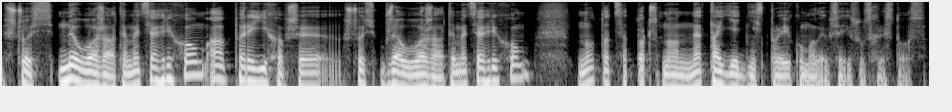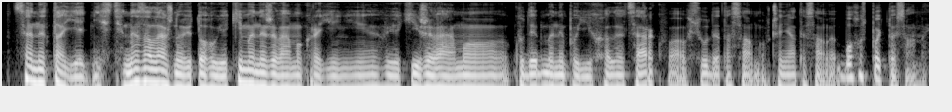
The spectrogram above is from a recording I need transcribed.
щось не вважатиметься гріхом, а переїхавши, щось вже вважатиметься гріхом, ну то це точно не та єдність, про яку молився Ісус Христос. Це не та єдність, незалежно від того, в якій ми не живемо країні, в якій живемо, куди б ми не поїхали. Церква всюди та сама, вчення те саме, бо Господь той самий.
